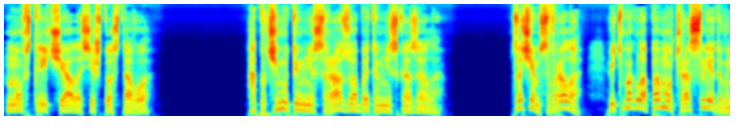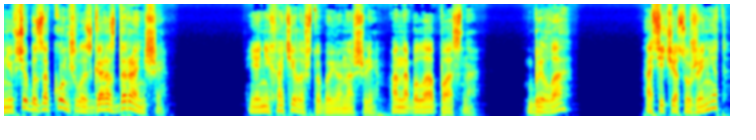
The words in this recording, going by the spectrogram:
Ну, встречалась, и что с того? А почему ты мне сразу об этом не сказала? Зачем соврала? Ведь могла помочь расследованию, все бы закончилось гораздо раньше. Я не хотела, чтобы ее нашли. Она была опасна. Была? А сейчас уже нет?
